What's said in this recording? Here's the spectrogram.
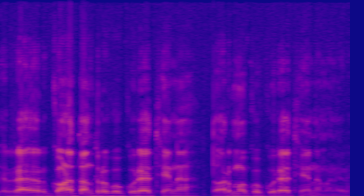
गणतन्त्रको कुरा थिएन धर्मको कुरा थिएन भनेर।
